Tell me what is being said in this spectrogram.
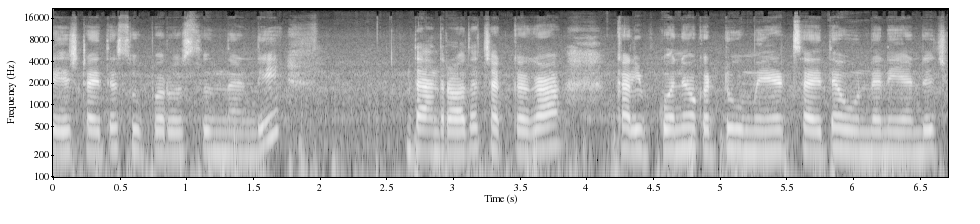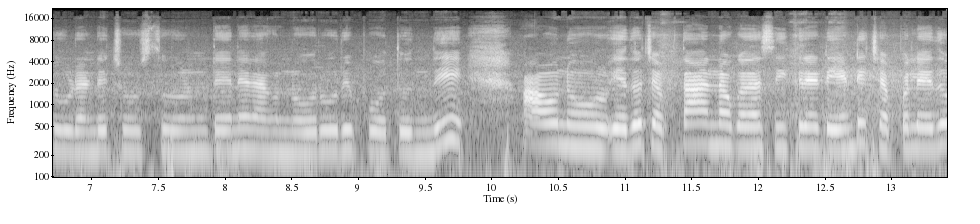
టేస్ట్ అయితే సూపర్ వస్తుందండి. దాని తర్వాత చక్కగా కలుపుకొని ఒక టూ మినిట్స్ అయితే ఉండనియండి. చూడండి చూస్తూ ఉంటేనే నాకు నోరూరిపోతుంది. అవును ఏదో చెప్తా అన్నావు కదా సీక్రెట్. ఏంటి చెప్పలేదు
